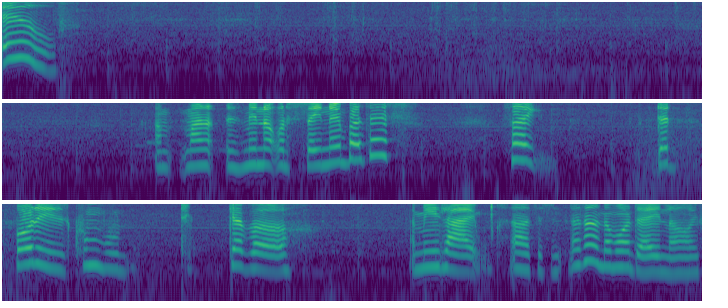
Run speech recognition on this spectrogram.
Ew. Um, man, is me not gonna say no about this? It's like dead bodies crumbled together. And me like, oh, that's, just, that's a normal day in life.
